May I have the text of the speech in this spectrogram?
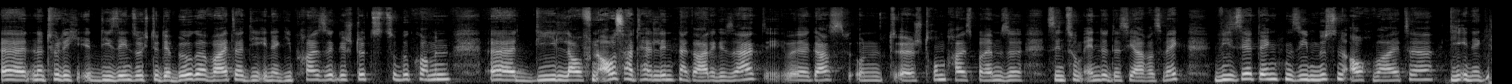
äh, natürlich die Sehnsüchte der Bürger, weiter die Energiepreise gestützt zu bekommen. Äh, die laufen aus, hat Herr Lindner gerade gesagt. Äh, Gas- und äh, Strompreisbremse sind zum Ende des Jahres weg. Wie sehr denken Sie, müssen auch weiter die Energie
